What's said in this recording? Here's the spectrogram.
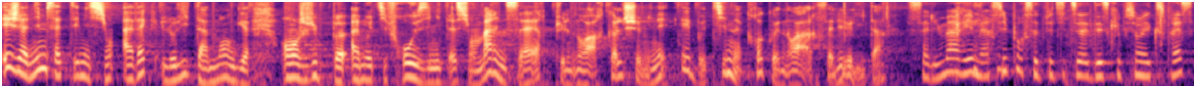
et j'anime cette émission avec Lolita Mang, en jupe à motif rose imitation marine serre, pull noir, col cheminée et bottines croco noir. Salut Lolita. Salut Marie, merci pour cette petite euh, description express.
